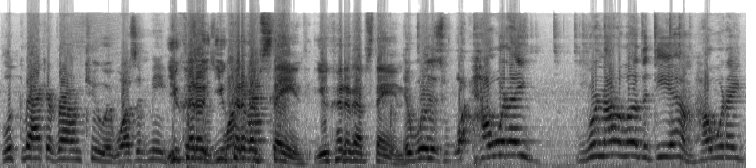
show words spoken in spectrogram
Look back at round two. It wasn't me. You could have you could have abstained. You could have abstained. It was what? How would I? We're not allowed to DM. How would I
